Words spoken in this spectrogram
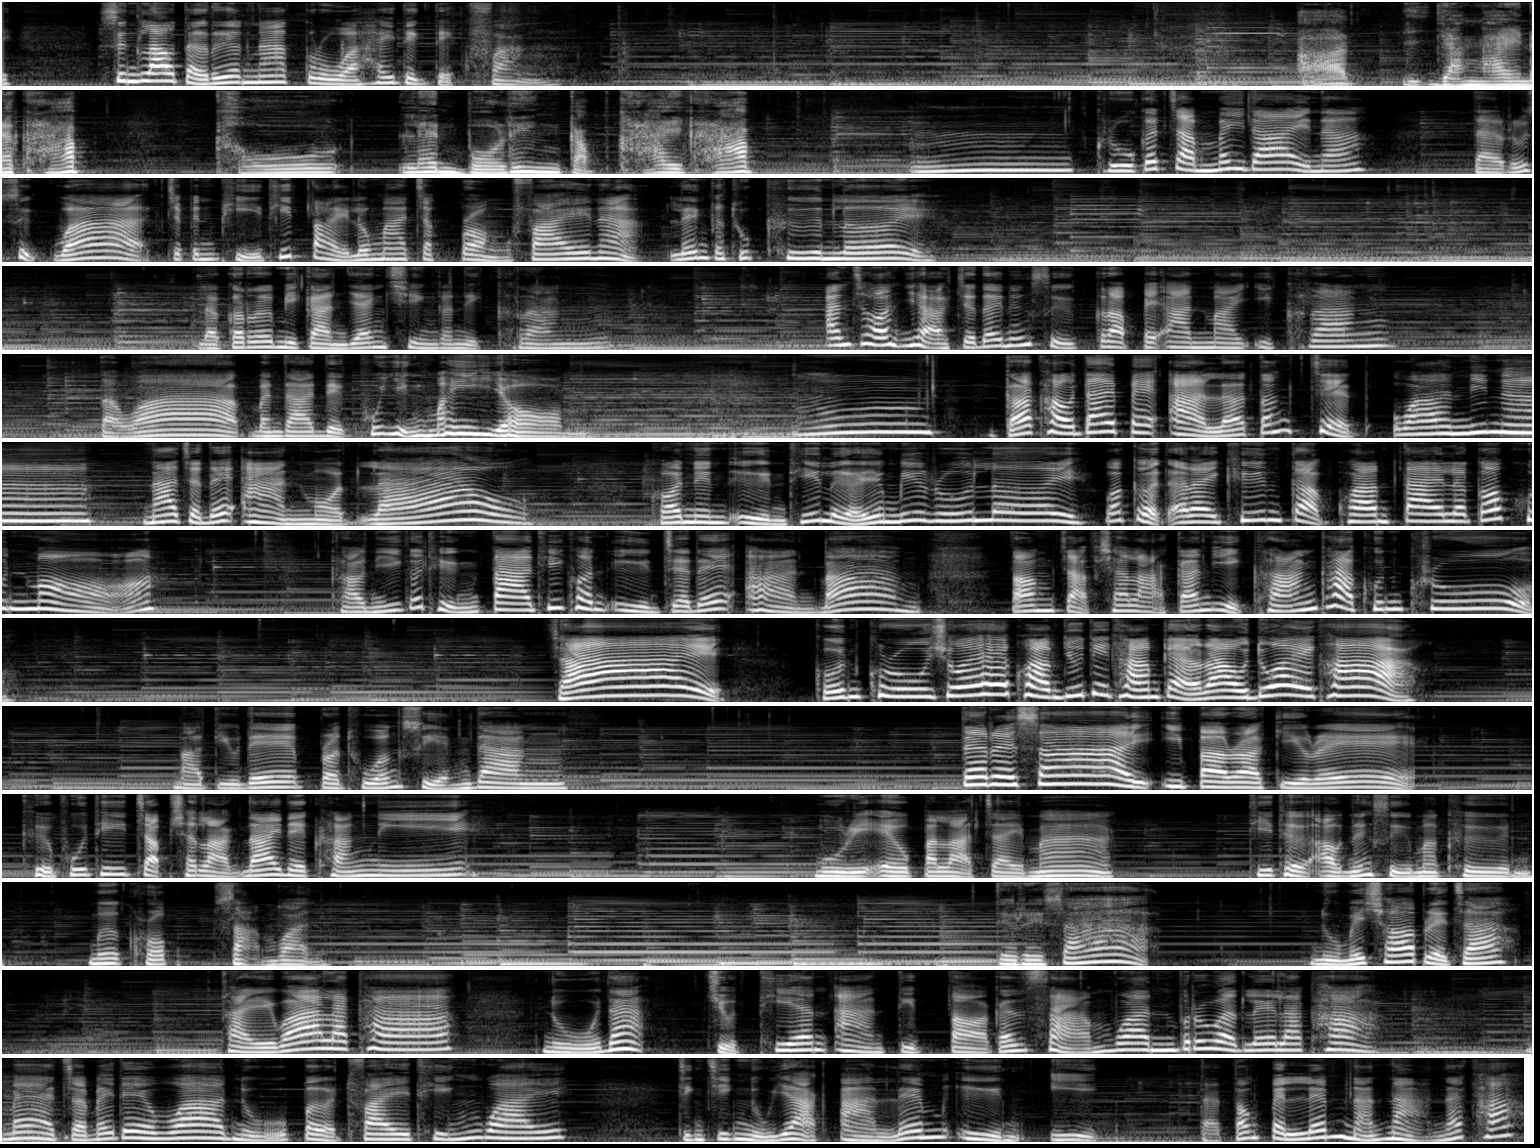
ซึ่งเล่าแต่เรื่องน่ากลัวให้เด็กๆฟังอ่ายังไงนะครับ เขาเล่นโบว์ลิ่งกับใครครับ อืม ครูก็จำไม่ได้นะ แต่รู้สึกว่าจะเป็นผีที่ไต่ลงมาจากปล่องไฟนะ่ะ เล่นกันทุกคืนเลย แล้วก็เริ่มมีการแย่งชิงกันอีกครั้ง อันชอนอยากจะได้หนังสือกลับไปอ่านใหม่อีกครั้ง แต่ว่าบรรดาเด็กผู้หญิงไม่ยอม อืม ก็เขาได้ไปอ่านแล้วตั้งเจ็ดวันนี่นา น่าจะได้อ่านหมดแล้ว คนอื่นๆที่เหลือยังไม่รู้เลย ว่าเกิดอะไรขึ้นกับความตายแล้วก็คุณหมอ คราวนี้ก็ถึงตาที่คนอื่นจะได้อ่านบ้าง ต้องจับฉลากกันอีกครั้งค่ะคุณครู ใช่ คุณครูช่วยให้ความยุติธรรมแก่เราด้วยค่ะ มาติวเดประท้วงเสียงดัง เตเรซาอิปารากิเรคือผู้ที่จับฉลากได้ในครั้งนี้ มูริเอลประหลาดใจมาก ที่เธอเอาหนังสือมาคืน เมื่อครบสามวันเตเรซาหนูไม่ชอบเลยจ๊ะใครว่าล่ะคะหนูน่ะจุดเทียนอ่านติดต่อกันสามวันรวดเลยล่ะค่ะ แม่จะไม่ได้ว่าหนูเปิดไฟทิ้งไว้ จริง ๆ หนูอยากอ่านเล่มอื่นอีก แต่ต้องเป็นเล่มหนาๆนนะคะ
